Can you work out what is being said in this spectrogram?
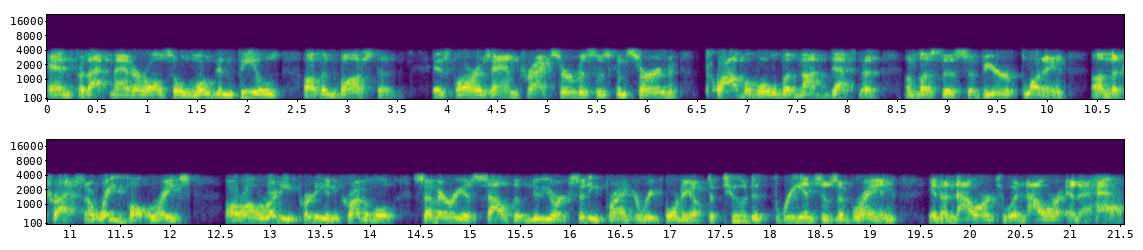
And for that matter, also Logan Field up in Boston. As far as Amtrak service is concerned, probable but not definite unless there's severe flooding on the tracks. Now, rainfall rates are already pretty incredible. Some areas south of New York City, Frank, are reporting up to two to three inches of rain in an hour to an hour and a half.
